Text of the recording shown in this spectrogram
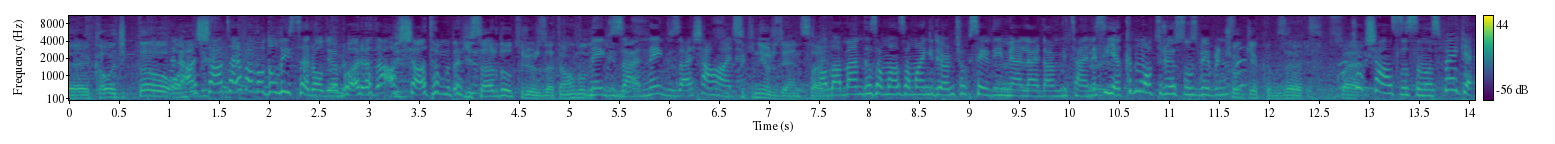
Ee, Kavacık'ta o Tabii Anadolu aşağı taraf Anadolu Hisarı oluyor bu arada. Aşağıda mıdır? Hisar'da oturuyoruz zaten. Anadolu Ne güzel, ne güzel, şahane. Sık iniyoruz yani sahile. Valla ben de zaman zaman gidiyorum. Çok sevdiğim yerlerden bir tanesi. Yakın mı oturuyorsunuz birbirinize? Çok yakınız evet. Bayağı Çok şanslısınız. Peki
